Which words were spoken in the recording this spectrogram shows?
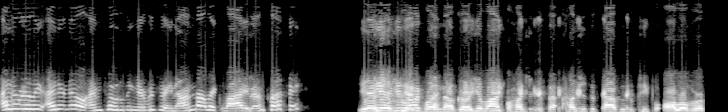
I don't really, I don't know. I'm totally nervous right now. I'm not like live. I'm like, Yeah, yeah, you're live right now, girl. You're live for hundreds of th- hundreds of thousands of people all over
